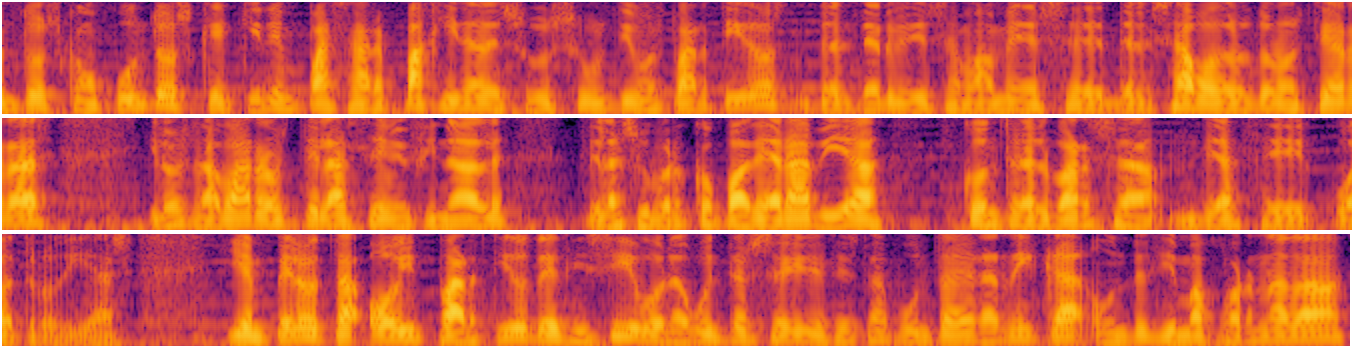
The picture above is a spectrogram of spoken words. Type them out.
Dos conjuntos que quieren pasar página de sus últimos partidos. Del derbi de San Mamés eh, del sábado, los Donos Tierras. Y los navarros de la semifinal de la Supercopa de Arabia contra el Barça de hace cuatro días. Y en pelota, hoy partido decisivo en el Winter Series de esta punta de Garnica, décima jornada.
